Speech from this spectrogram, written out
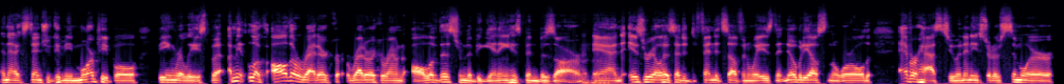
and that extension could mean more people being released. But I mean, look, all the rhetoric, rhetoric around all of this from the beginning has been bizarre. Mm-hmm. And Israel has had to defend itself in ways that nobody else in the world ever has to in any sort of similar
